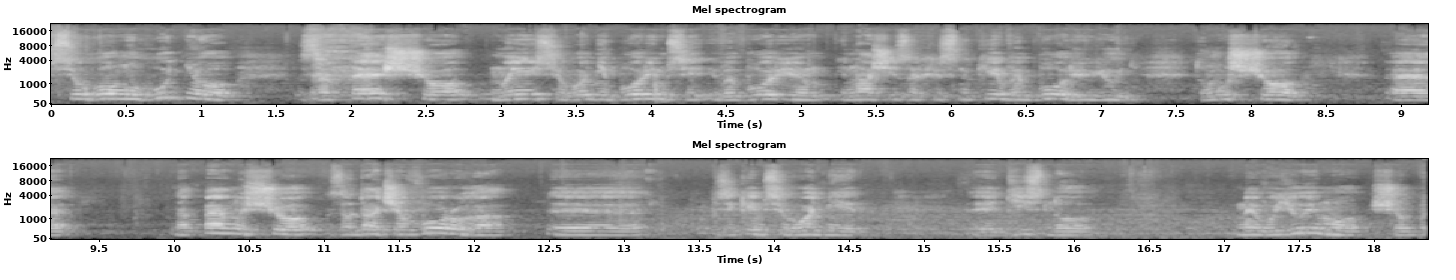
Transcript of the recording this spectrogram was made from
всього могутнього за те, що ми сьогодні боремося і виборюємо, і наші захисники виборюють, тому що е, напевно, що задача ворога, е, з яким сьогодні дійсно ми воюємо, щоб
